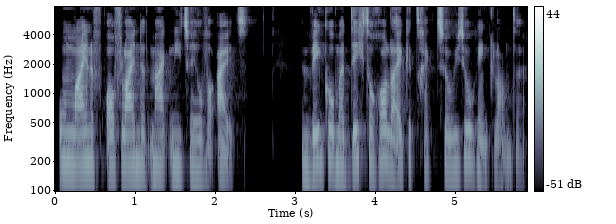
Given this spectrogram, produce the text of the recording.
Online of offline, dat maakt niet zo heel veel uit. Een winkel met dichte rolluiken trekt sowieso geen klanten.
